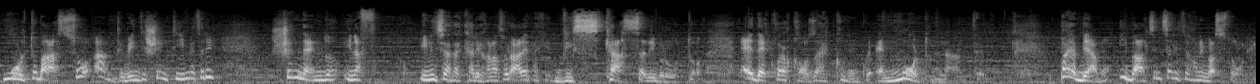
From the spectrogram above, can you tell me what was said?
molto basso, anche 20 cm, scendendo in affondo iniziate a carico naturale perché vi scassa di brutto ed è qualcosa che comunque è molto allenante. Poi abbiamo i balzi in salita con i bastoni.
